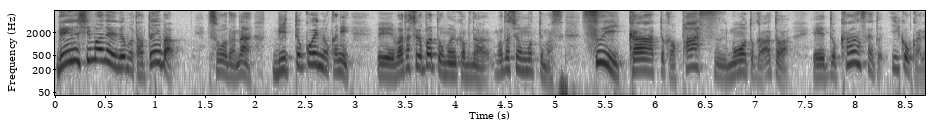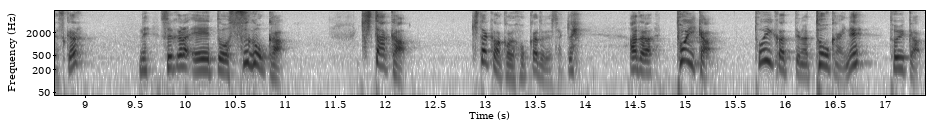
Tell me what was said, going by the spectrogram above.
電子マネーでも例えばそうだな。ビットコインの他に、えー、私がパッと思い浮かぶのは私は思ってます。 Suica とか PASMO とかあとは、えーと、関西と ICOCA ですか、ね、それから、えーと、 SUGOCA。Kitaca。Kitaca はこれ北海道でしたっけ？あとは TOICA。TOICA っていうのは東海ね。 TOICA。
